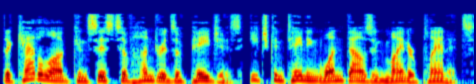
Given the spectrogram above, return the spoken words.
The catalogue consists of hundreds of pages, each containing 1,000 minor planets.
